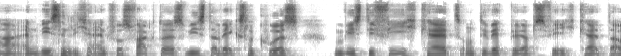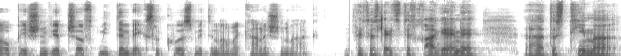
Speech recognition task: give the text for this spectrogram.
ein wesentlicher Einflussfaktor ist, wie ist der Wechselkurs und wie ist die Fähigkeit und die Wettbewerbsfähigkeit der europäischen Wirtschaft mit dem Wechselkurs, mit dem amerikanischen Markt. Vielleicht als letzte Frage eine, äh, das Thema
